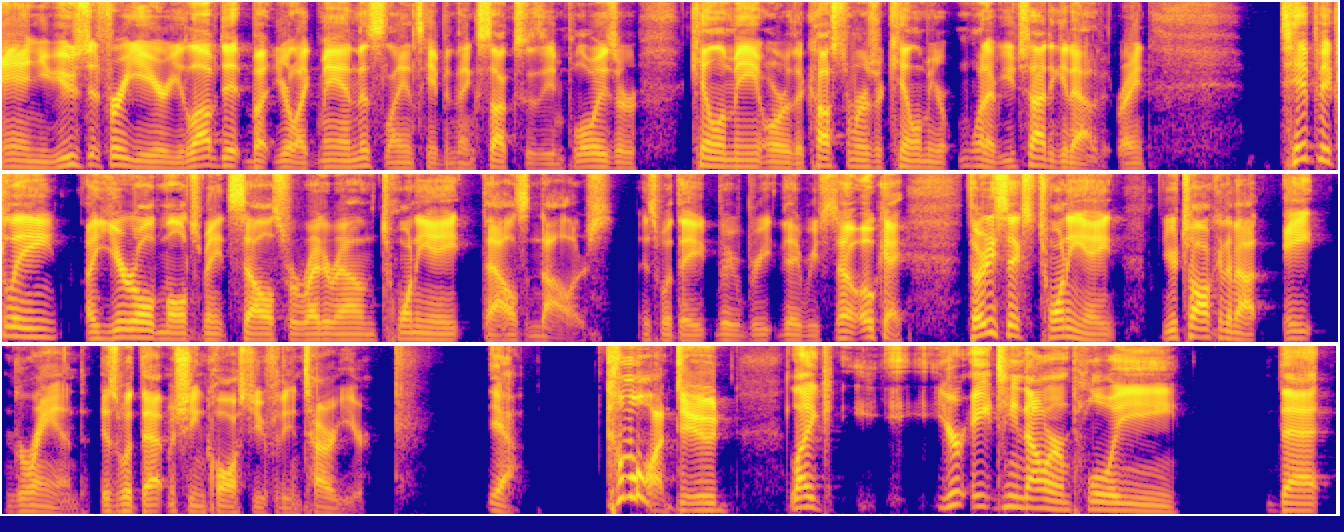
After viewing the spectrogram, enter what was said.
and you used it for a year, you loved it, but you're like, man, this landscaping thing sucks because the employees are killing me or the customers are killing me or whatever. You decide to get out of it, right? Typically, a year old mulch mate sells for right around twenty eight thousand dollars is what they they they re- so okay 36 28 you're talking about eight grand is what that machine cost you for the entire year. Yeah. come on dude. Like your $18 employee that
